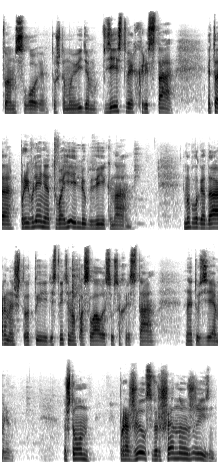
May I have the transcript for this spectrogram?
в Твоем Слове, то, что мы видим в действиях Христа, это проявление Твоей любви к нам. Мы благодарны, что Ты действительно послал Иисуса Христа на эту землю. То, что Он прожил совершенную жизнь,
